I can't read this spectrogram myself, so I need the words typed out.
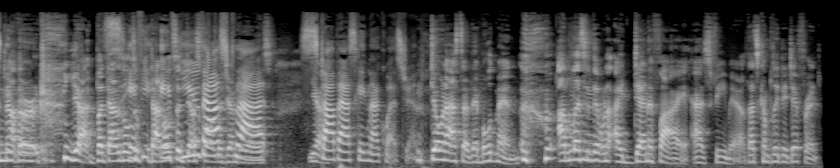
another. yeah, but that is also if, that also does follow the gender roles yeah. Stop asking that question. Don't ask that. They're both men, unless mm-hmm. they want to identify as female. That's completely different.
